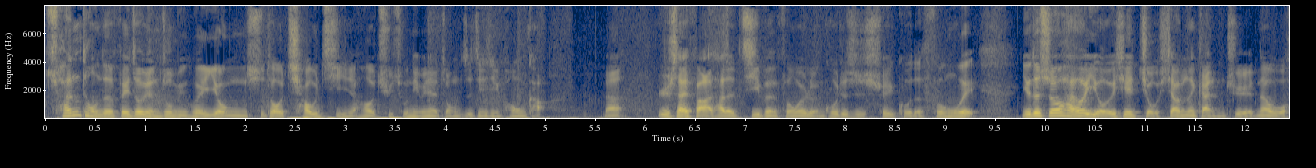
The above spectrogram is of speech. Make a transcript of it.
传统的非洲原住民会用石头敲击，然后取出里面的种子进行烘烤。那日晒法它的基本风味轮廓就是水果的风味，有的时候还会有一些酒香的感觉。那我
